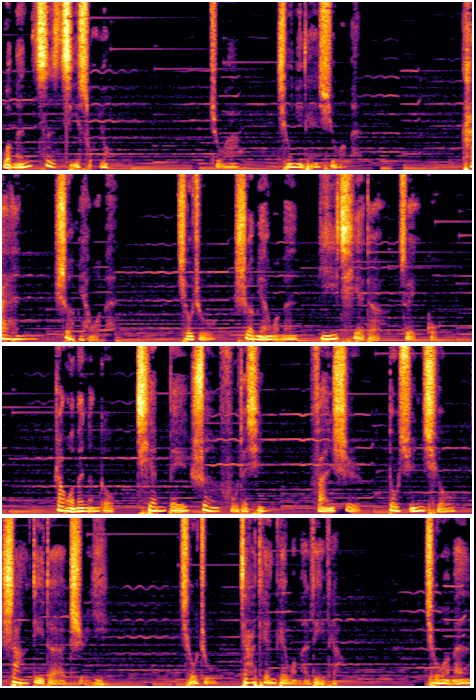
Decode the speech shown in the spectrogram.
我们自己所用。主啊，求你怜恤我们，开恩赦免我们，求主赦免我们。一切的罪过，让我们能够谦卑顺服的心，凡事都寻求上帝的旨意。求主加添给我们力量，求我们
